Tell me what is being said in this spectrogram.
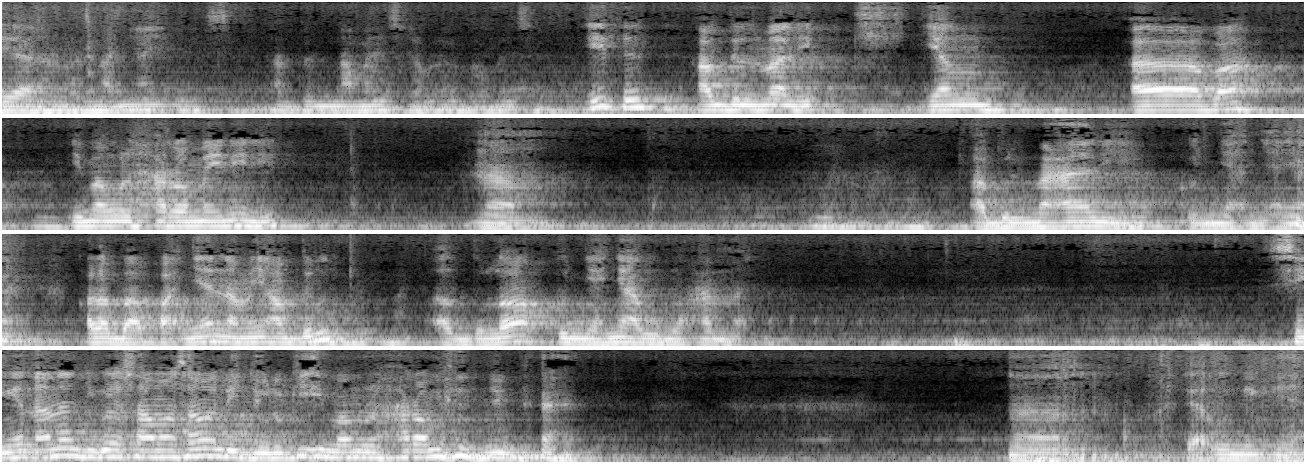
Iya. Anaknya itu Abdul namanya siapa? Namanya siapa? Itu Abdul Malik yang uh, apa? Imamul Haramain ini. Nah. Abdul Maali kunyahnya ya. Kalau bapaknya namanya Abdul Abdullah kunyahnya Abu Muhammad. Singkat anak juga sama-sama dijuluki Imamul Haramain juga. Nah, agak unik ya.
